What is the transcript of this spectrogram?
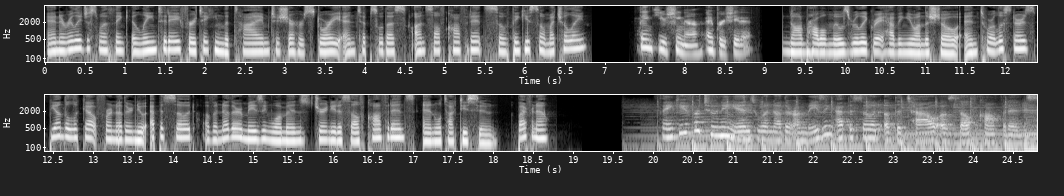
And I really just want to thank Elaine today for taking the time to share her story and tips with us on self confidence. So thank you so much, Elaine. Thank you, Sheena. I appreciate it. Not a problem. It was really great having you on the show. And to our listeners, be on the lookout for another new episode of another amazing woman's journey to self confidence. And we'll talk to you soon. Bye for now. Thank you for tuning in to another amazing episode of the Tao of Self Confidence.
